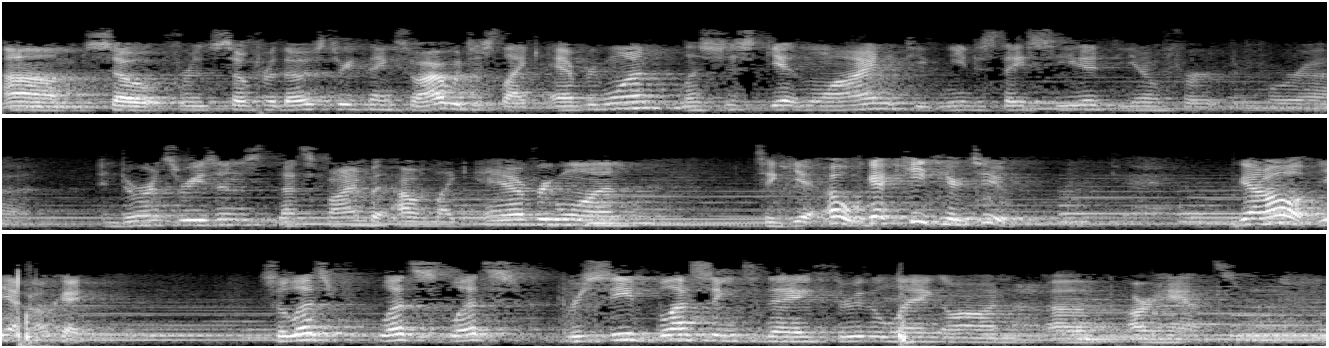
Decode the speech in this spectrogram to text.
Um, so for so for those three things, so I would just like everyone. Let's just get in line. If you need to stay seated, you know, for for uh, endurance reasons, that's fine. But I would like everyone to get. Oh, we got Keith here too. We got all. Yeah. Okay. So let's let's let's receive blessing today through the laying on of our hands.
